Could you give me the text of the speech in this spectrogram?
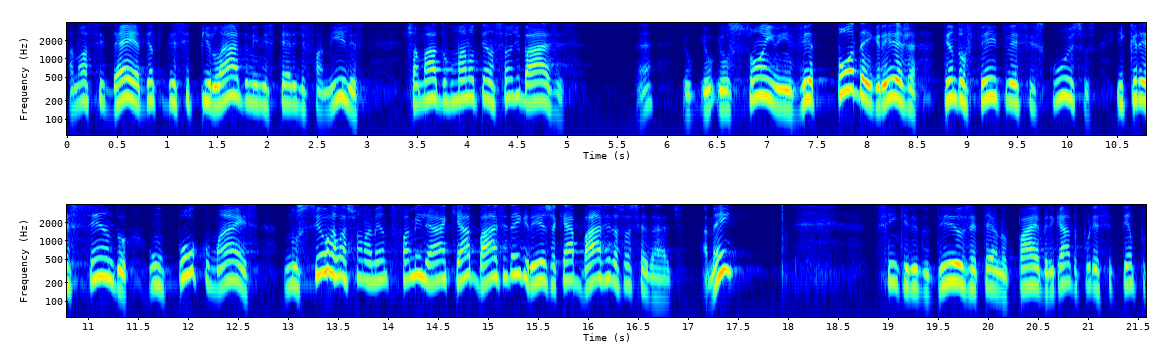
A nossa ideia, dentro desse pilar do Ministério de Famílias, chamado manutenção de bases. Né? Eu, eu, eu, sonho em ver toda a igreja tendo feito esses cursos e crescendo um pouco mais no seu relacionamento familiar, que é a base da igreja, que é a base da sociedade. Amém? Sim, querido Deus, eterno Pai, obrigado por esse tempo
